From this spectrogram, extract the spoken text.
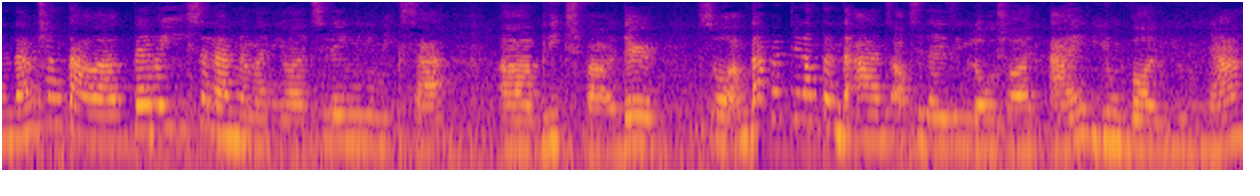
ang dami siyang tawag, pero iisa lang naman yon Sila yung minimix sa uh, bleach powder. So, ang dapat nilang tandaan sa oxidizing lotion ay yung volume niya.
